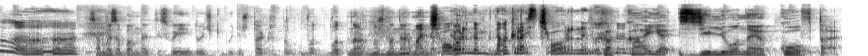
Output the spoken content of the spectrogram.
а, Самое забавное, ты своей дочке будешь так же. Вот, вот нужно нормально. Черным, накрась черным. Как- какая зеленая кофта?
